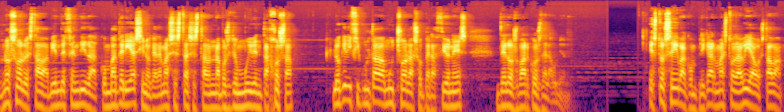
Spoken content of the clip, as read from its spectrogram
No solo estaba bien defendida con baterías, sino que además estas estaban en una posición muy ventajosa, lo que dificultaba mucho las operaciones de los barcos de la Unión. Esto se iba a complicar más todavía, o estaba,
